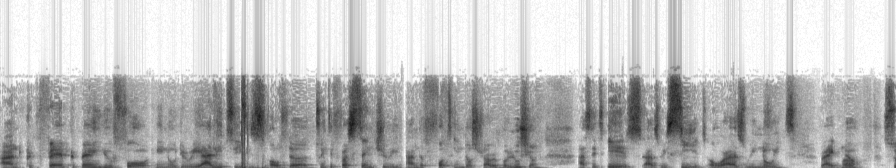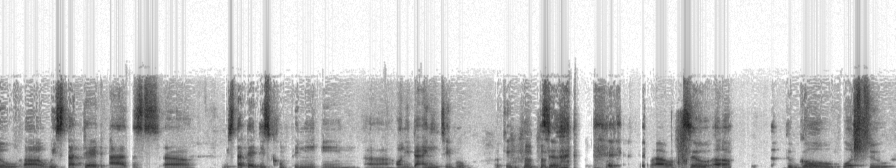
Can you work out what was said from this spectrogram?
and prepare preparing you for you know the realities of the 21st century and the fourth industrial revolution as it is as we see it or as we know it right now. So uh, we started as uh, we started this company in uh, on a dining table okay? So wow. so um, the goal was to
